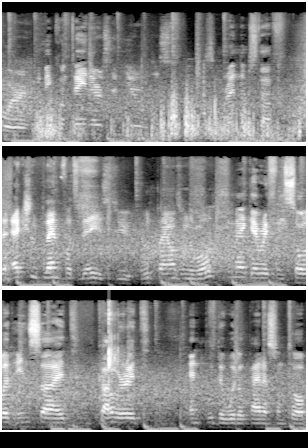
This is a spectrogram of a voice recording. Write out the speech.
for the big containers and here just some random stuff. The action plan for today is to put panels on the walls, To make everything solid inside, cover it and put the wooden panels on top.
